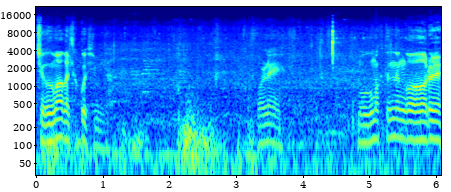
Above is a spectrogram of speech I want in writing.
지금 음악을 듣고 있습니다. 원래 뭐 음악 듣는 거를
